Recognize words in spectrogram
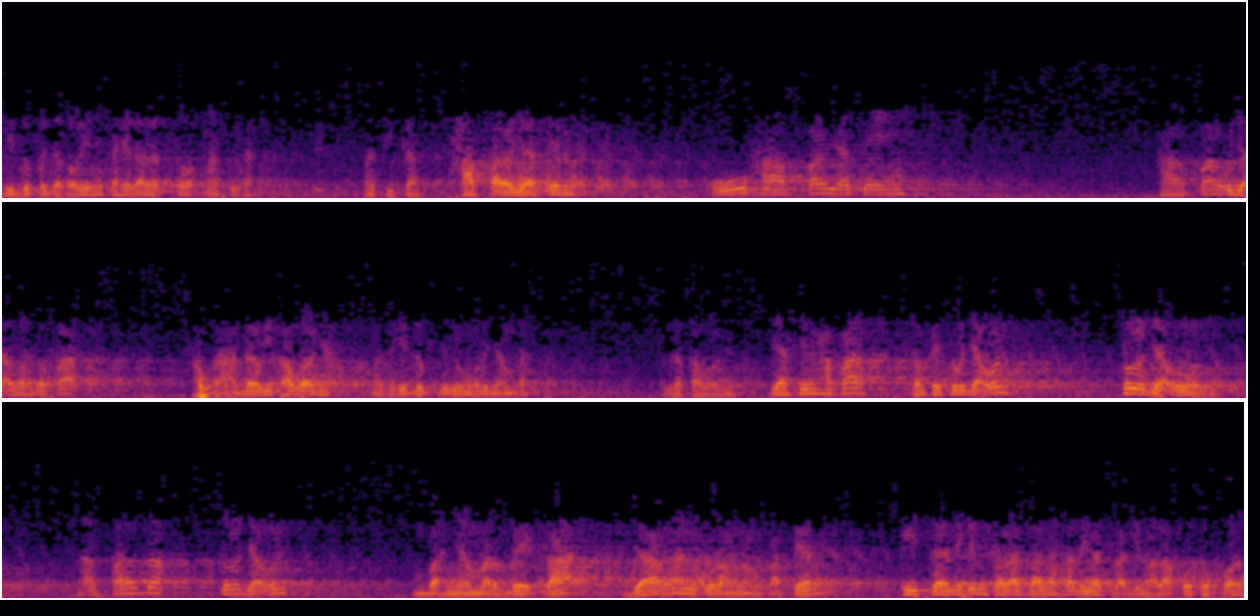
hidup aja kau ini kahilalat kok mati kah? Mati kah? Hafal Yasin. Uh, hafal Yasin. Hafal ujar Allah Bapak. Hafal ada lagi kawalnya masih hidup jadi orang nyampas. Ada kawalnya. Yasin hafal sampai turjaun. Turjaun. Apa tak? Kalau jauh. Mbahnya merdeka, jangan orang nang kafir. Kita ini kan salah-salah kan ingat lagi malah protokol.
